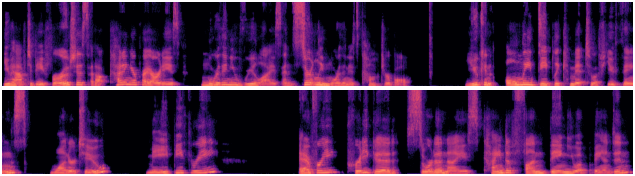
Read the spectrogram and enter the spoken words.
You have to be ferocious about cutting your priorities, more than you realize, and certainly more than is comfortable. You can only deeply commit to a few things, one or two, maybe three. Every pretty good, sort of nice, kind of fun thing you abandon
